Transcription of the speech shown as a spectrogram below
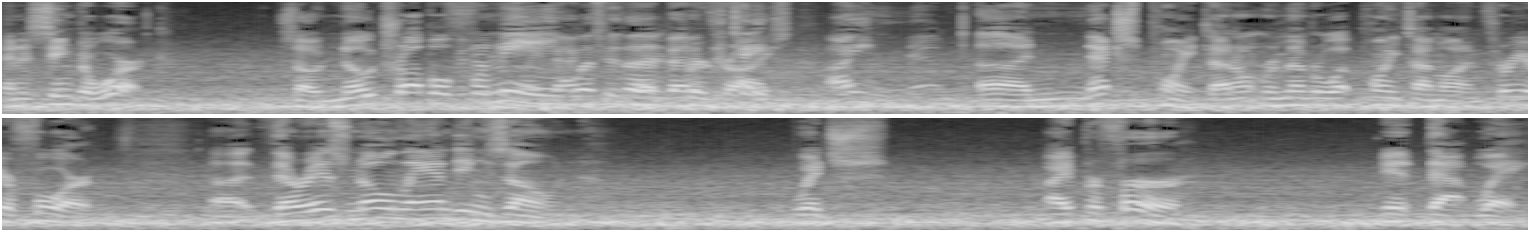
And it seemed to work. So no trouble for me with the better drives. I uh, next point. I don't remember what point I'm on. Three or four. Uh, there is no landing zone, which I prefer it that way.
